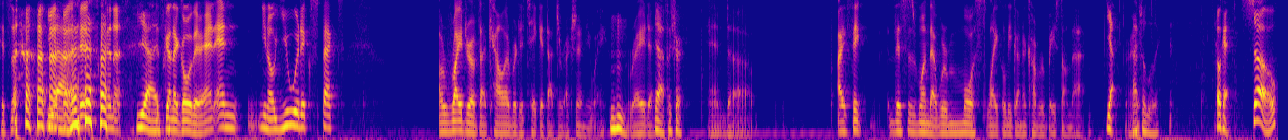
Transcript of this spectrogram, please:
it's Yeah. it's gonna Yeah, it's, it's- gonna go there and and you know you would expect a writer of that caliber to take it that direction anyway right and, Mm-hmm. Yeah, for sure. and uh i think this is one that we're most likely gonna cover based on that Yeah, absolutely. Okay, so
